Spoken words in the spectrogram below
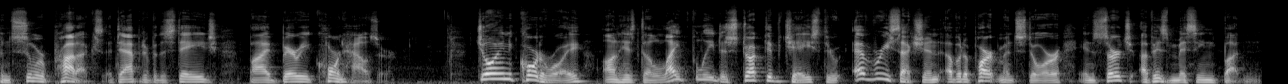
Consumer Products, adapted for the stage by Barry Kornhauser. Join Corduroy on his delightfully destructive chase through every section of a department store in search of his missing button.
